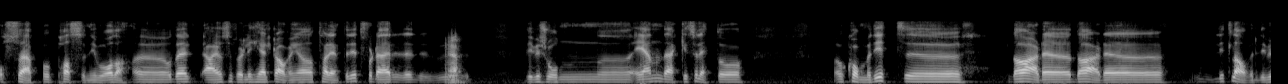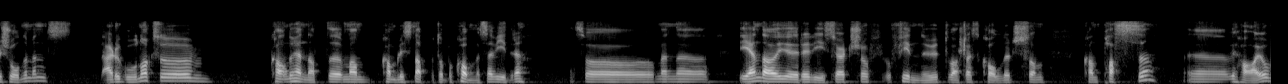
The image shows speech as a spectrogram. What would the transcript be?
også er på passe nivå. Da. Eh, og Det er jo selvfølgelig helt avhengig av talentet ditt, for det er eh, ja. divisjon 1. Eh, det er ikke så lett å, å komme dit. Da er, det, da er, det, litt lavere divisjoner, men er du god nok, så kan det hende at man kan bli snappet opp og komme seg videre. Så, men uh, igjen da, å gjøre research og, og, finne ut hva slags college som kan passe. Uh, vi har jo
